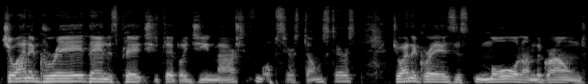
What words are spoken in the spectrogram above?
Joanna Gray then is played; she's played by Jean Marsh from upstairs, downstairs. Joanna Gray is this mole on the ground.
